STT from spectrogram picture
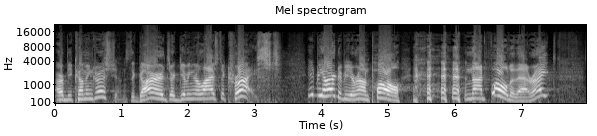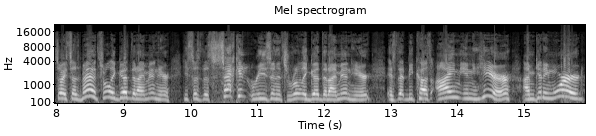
are becoming Christians, the guards are giving their lives to Christ. It'd be hard to be around Paul and not fall to that, right? So he says, Man, it's really good that I'm in here. He says, The second reason it's really good that I'm in here is that because I'm in here, I'm getting word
